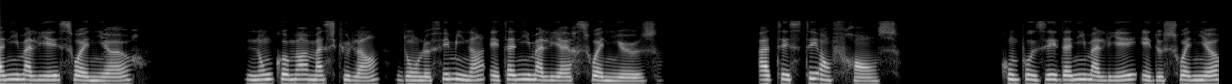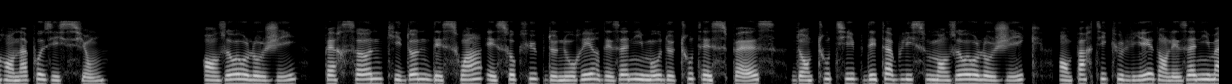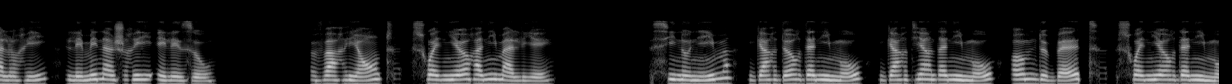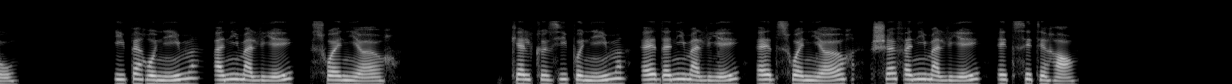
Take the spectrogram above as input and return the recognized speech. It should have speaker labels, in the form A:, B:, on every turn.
A: animalier soigneur. Nom commun masculin, dont le féminin est animalière soigneuse. Attesté en France. Composé d'animaliers et de soigneurs en apposition. En zoologie, personne qui donne des soins et s'occupe de nourrir des animaux de toute espèce, dans tout type d'établissement zoologique, en particulier dans les animaleries, les ménageries et les zoos. Variante, soigneur animalier. Synonyme, gardeur d'animaux, gardien d'animaux, homme de bêtes, soigneur d'animaux. Hyperonyme, animalier, soigneur. Quelques hyponymes, aide animalier, aide soigneur, chef animalier, etc.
